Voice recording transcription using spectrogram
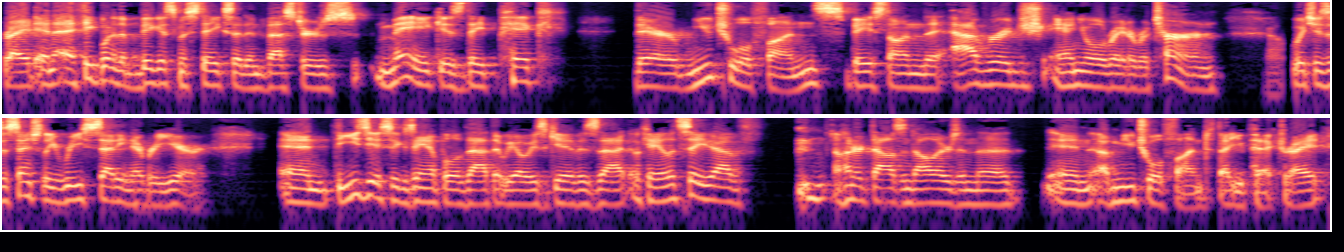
Right. And I think one of the biggest mistakes that investors make is they pick their mutual funds based on the average annual rate of return, yeah. which is essentially resetting every year. And the easiest example of that that we always give is that, okay, let's say you have $100,000 in the in a mutual fund that you picked, right?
